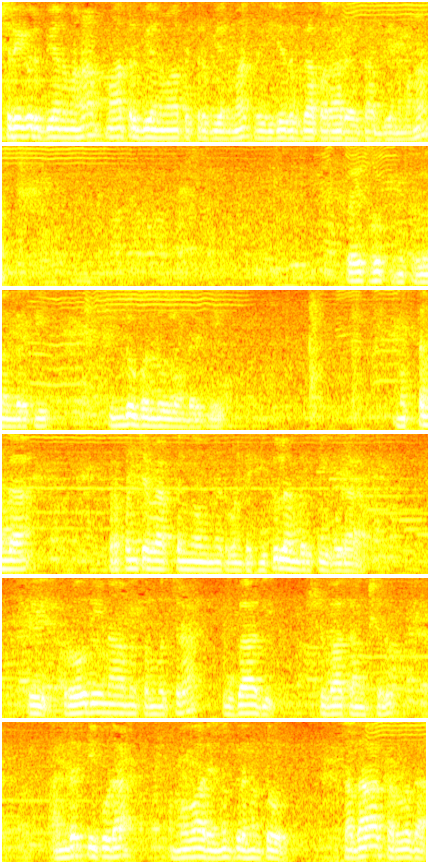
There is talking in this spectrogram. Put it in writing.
శ్రీ గురుభ్యో నమ మాతృభ్యో నమ పితృభ్యో నమ శ్రీ విజయదుర్గా పరాదేవతాభ్యో నమ. ఫేస్బుక్ మిత్రులందరికీ హిందూ బంధువులందరికీ మొత్తంగా ప్రపంచవ్యాప్తంగా ఉన్నటువంటి హితులందరికీ కూడా శ్రీ క్రోధీనామ సంవత్సర ఉగాది శుభాకాంక్షలు. అందరికీ కూడా అమ్మవారి అనుగ్రహంతో సదా సర్వదా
